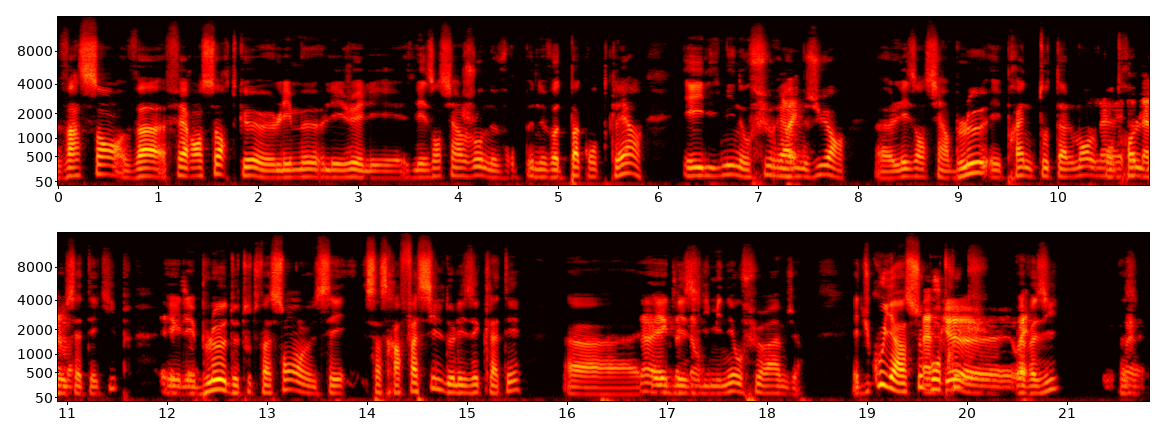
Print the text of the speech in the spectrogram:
Vincent va faire en sorte que les, me- les, les, les anciens jaunes ne, vont- ne votent pas contre Claire et éliminent au fur et à mesure euh, les anciens bleus et prennent totalement le Ouais, contrôle totalement. de cette équipe. Et les bleus, de toute façon, euh, c'est, ça sera facile de les éclater euh, Ouais, et de les éliminer au fur et à mesure. Et du coup, il y a un second Parce truc. euh, Ouais, ouais, vas-y. Ouais.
